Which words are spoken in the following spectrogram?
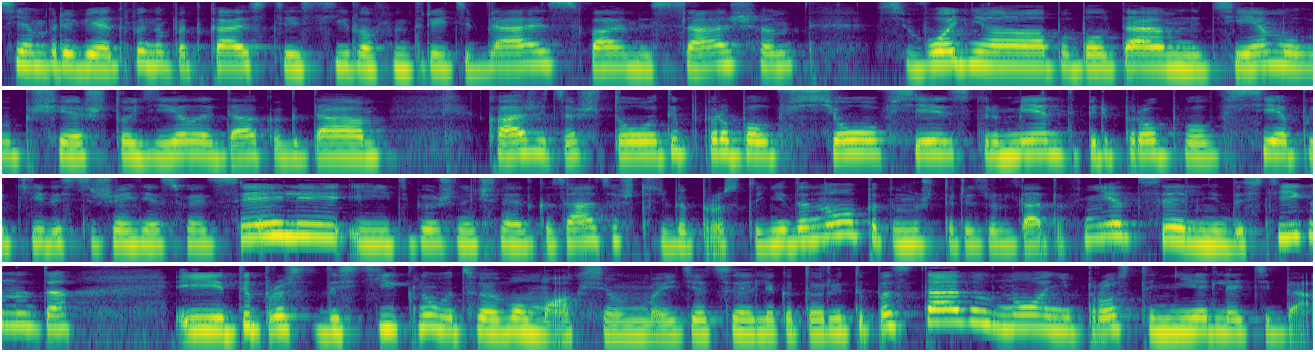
Всем привет! Вы на подкасте «Сила внутри тебя» с вами Саша. Сегодня поболтаем на тему вообще, что делать, да, когда кажется, что ты попробовал все, все инструменты, перепробовал все пути достижения своей цели, и тебе уже начинает казаться, что тебе просто не дано, потому что результатов нет, цель не достигнута, и ты просто достиг, ну, вот своего максимума, и те цели, которые ты поставил, но они просто не для тебя.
